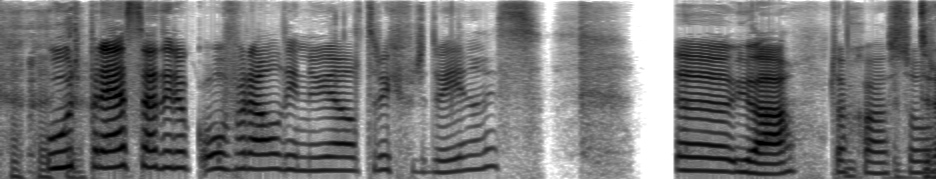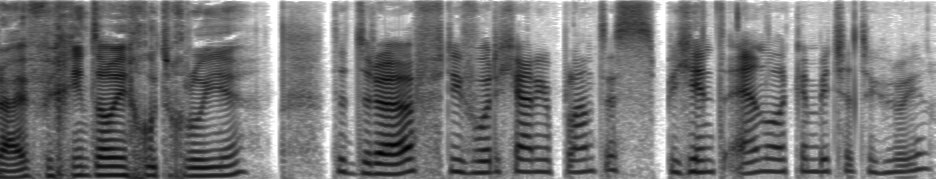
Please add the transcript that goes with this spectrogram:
Oerprijs staat hier ook overal, die nu al terug verdwenen is. Eh, ja, dat gaat De zo. druif begint alweer goed te groeien. De druif, die vorig jaar geplant is, begint eindelijk een beetje te groeien.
